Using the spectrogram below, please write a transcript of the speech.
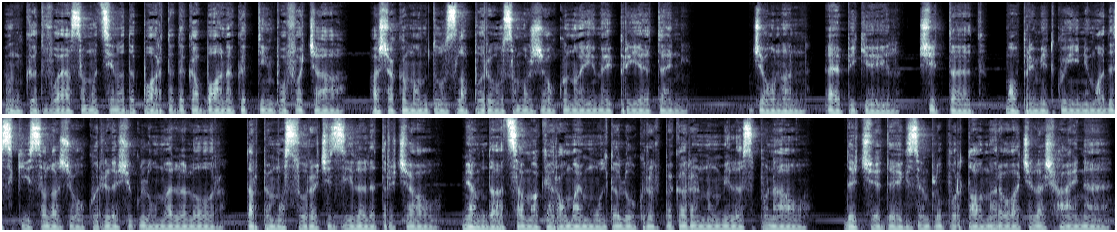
încât voia să mă țină departe de cabană cât timp o făcea, așa că m-am dus la părâu să mă joc cu noii mei prieteni. Jonan, Abigail și Ted m-au primit cu inima deschisă la jocurile și glumele lor, dar pe măsură ce zilele treceau, mi-am dat seama că erau mai multe lucruri pe care nu mi le spuneau. De ce, de exemplu, purtau mereu aceleași haine?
